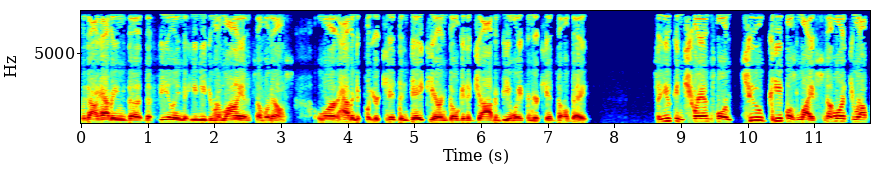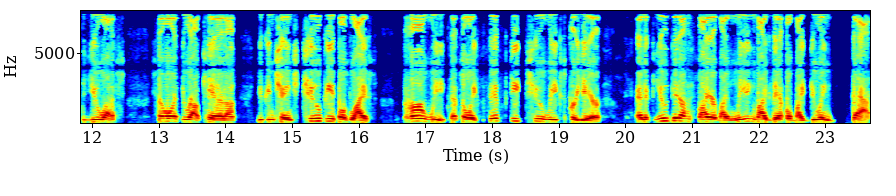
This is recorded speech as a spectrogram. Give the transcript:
without having the, the feeling that you need to rely on someone else or having to put your kids in daycare and go get a job and be away from your kids all day. So you can transform two people's lives somewhere throughout the U.S., somewhere throughout Canada. You can change two people's lives per week. That's only 52 weeks per year. And if you get on fire by leading by example, by doing that,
